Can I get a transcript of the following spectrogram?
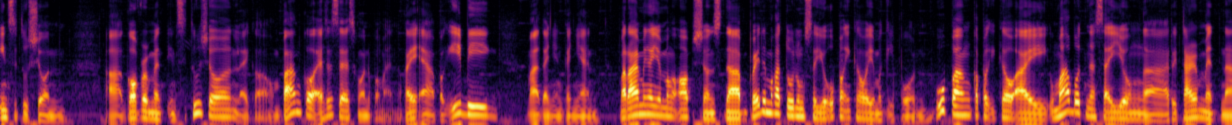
institution uh, government institution like uh, bangko, SSS, kung ano pa man. Okay? Uh, pag-ibig, mga ganyan-ganyan. Marami ngayon mga options na pwede makatulong sa iyo upang ikaw ay mag-ipon. Upang kapag ikaw ay umabot na sa iyong uh, retirement na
